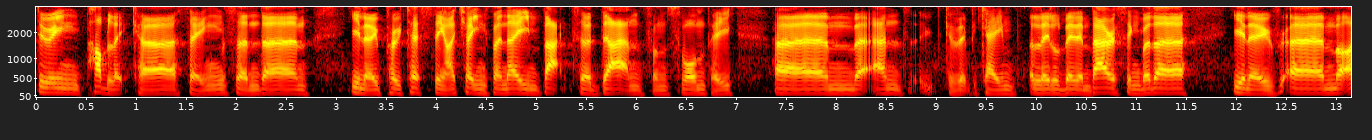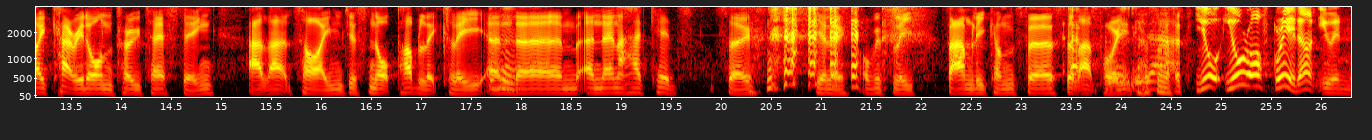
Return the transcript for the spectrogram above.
doing public uh, things and, um, you know, protesting. I changed my name back to Dan from Swampy, um, and because it became a little bit embarrassing. But, uh, you know, um, I carried on protesting at that time, just not publicly, and um, and then I had kids. So, you know, obviously. Family comes first at that point, Absolutely doesn't that. it? You're you're off grid, aren't you, in,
